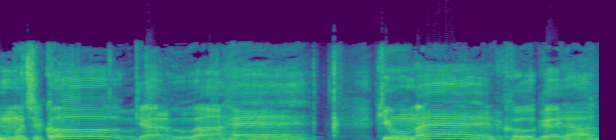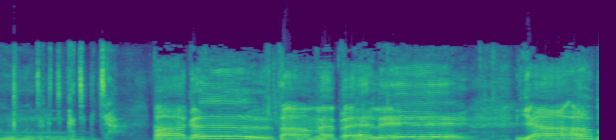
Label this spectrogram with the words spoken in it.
मुझको क्या हुआ है? क्यों मैं खो गया हूँ? पागल था मैं पहले या अब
